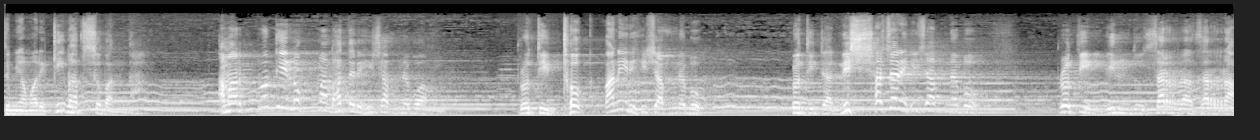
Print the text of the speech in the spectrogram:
তুমি আমারে কি ভাবছ, বান্দা? আমার প্রতি লোকমা ভাতের হিসাব নেব আমি। প্রতি ঢোক পানির হিসাব নেব। প্রতিটা নিঃশ্বাসের হিসাব নেব। প্রতি বিন্দু জাররা জাররা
